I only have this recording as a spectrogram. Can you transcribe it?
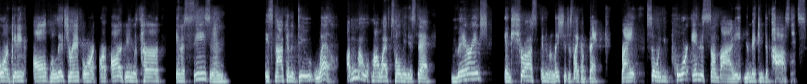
or getting all belligerent or, or arguing with her in a season, it's not going to do well. I mean, my, my wife told me this that marriage and trust and a relationship is like a bank, right? So when you pour into somebody, you're making deposits.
